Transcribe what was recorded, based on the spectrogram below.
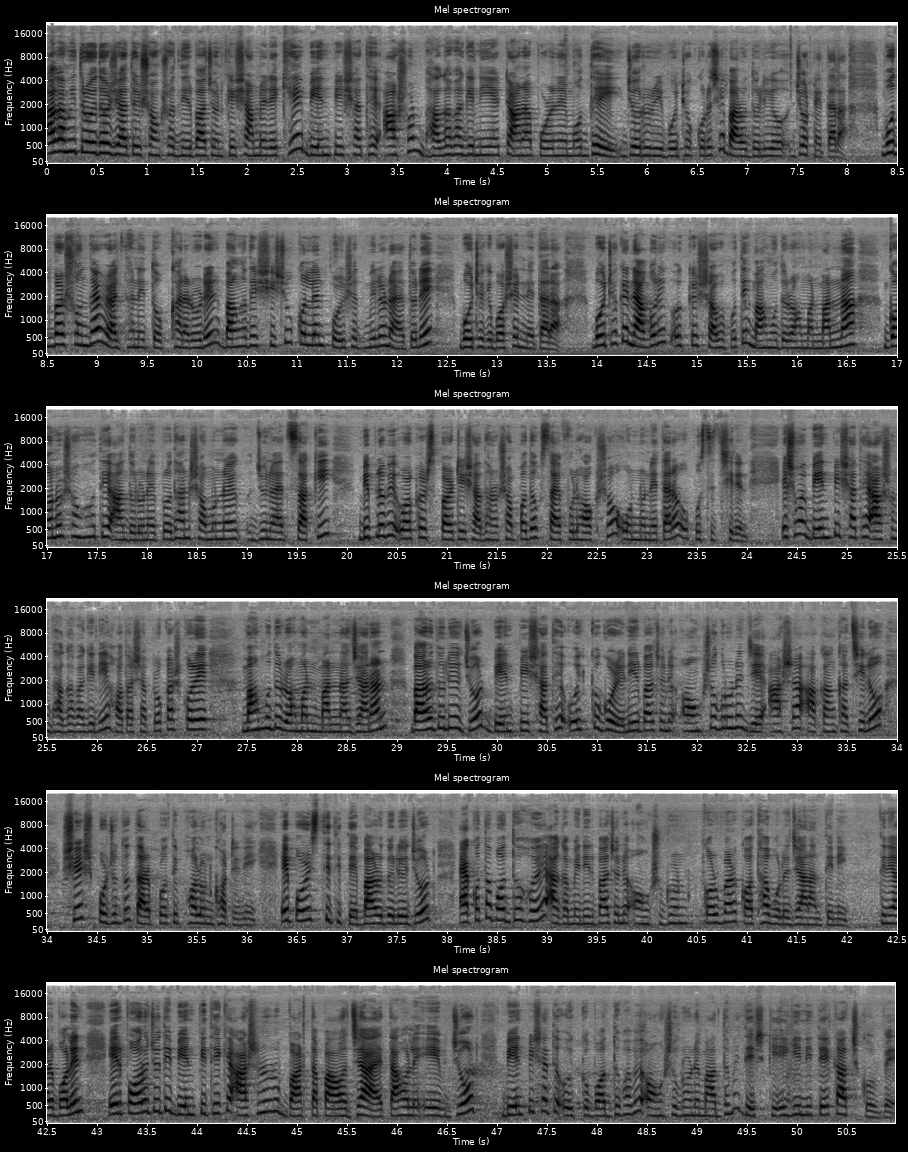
আগামী ত্রয়োদশ জাতীয় সংসদ নির্বাচনকে সামনে রেখে বিএনপির সাথে আসন ভাগাভাগি নিয়ে টানা পোড়েনের মধ্যেই জরুরি বৈঠক করেছে বারো দলীয় জোট নেতারা। বুধবার সন্ধ্যায় রাজধানীর তোপখানা রোডের বাংলাদেশ শিশু কল্যাণ পরিষদ মিলনায়তনে বৈঠকে বসেন নেতারা। বৈঠকে নাগরিক ঐক্যের সভাপতি মাহমুদুর রহমান মান্না, গণসংহতি আন্দোলনের প্রধান সমন্বয়ক জুনায়েদ সাকি, বিপ্লবী ওয়ার্কার্স পার্টির সাধারণ সম্পাদক সাইফুল হক সহ অন্য নেতারা উপস্থিত ছিলেন। এ সময় বিএনপির সাথে আসন ভাগাভাগি নিয়ে হতাশা প্রকাশ করে মাহমুদুর রহমান মান্না জানান বারো দলীয় জোট বিএনপির সাথে ঐক্য গড়ে নির্বাচনে অংশগ্রহণের যে আশা, আকাঙ্ক্ষা ছিল, শেষ পর্যন্ত তার প্রতিফলন ঘটেনি। এ পরিস্থিতিতে বারো দলীয় জোট একতাবদ্ধ হয়ে আগামী নির্বাচনে অংশগ্রহণ করবার কথা বলে জানান তিনি। তিনি আর বলেন, এরপরও যদি বিএনপি থেকে আশানুরূপ বার্তা পাওয়া যায়, তাহলে এ জোট বিএনপির সাথে ঐক্যবদ্ধভাবে অংশগ্রহণের মাধ্যমে দেশকে এগিয়ে নিতে কাজ করবে।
